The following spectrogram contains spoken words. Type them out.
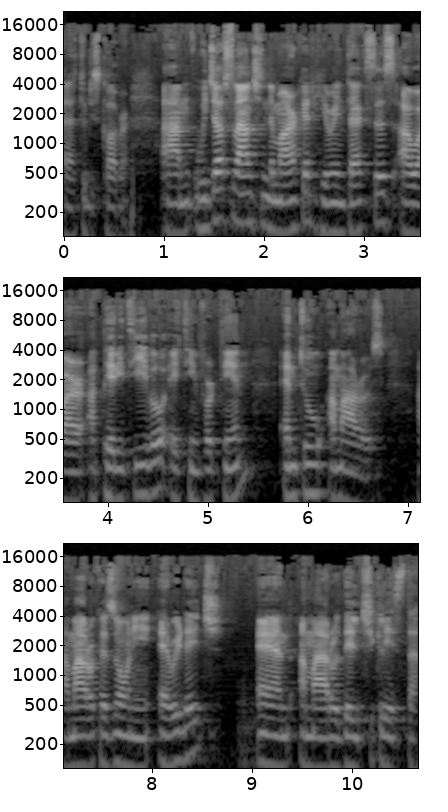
uh, to discover. Um, we just launched in the market here in Texas our aperitivo 1814 and two amaros, Amaro Casoni Heritage and Amaro del Ciclista,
